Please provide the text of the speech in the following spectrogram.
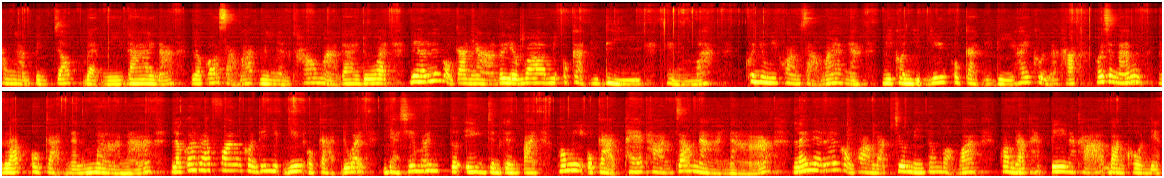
ทำงานเป็นจ็อบแบบนี้ได้นะ แล้วก็สามารถมีเงินเข้ามาได้ด้วย ในเรื่องของการงานเรียกว่ามีโอกาสดีๆ เห็นไหม คุณยังมีความสามารถไงมีคนหยิบยื่นโอกาสดีๆ ให้คุณนะคะ เพราะฉะนั้นรับโอกาสนั้นมานะ แล้วก็รับฟังคนที่หยิบยื่นโอกาสด้วย อย่าเชื่อมั่นตัวเองจนเกินไป เพราะมีโอกาสแพ้ทางเจ้านายนะและในเรื่องของความรักช่วงนี้ต้องบอกว่าความรักแฮปปี้นะคะ บางคนเนี่ย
